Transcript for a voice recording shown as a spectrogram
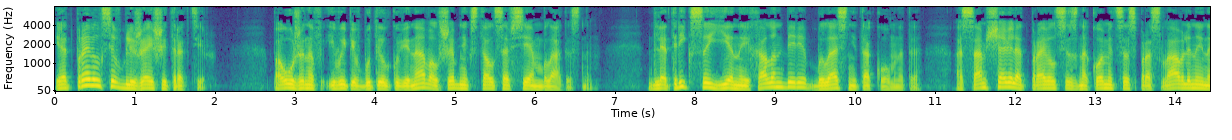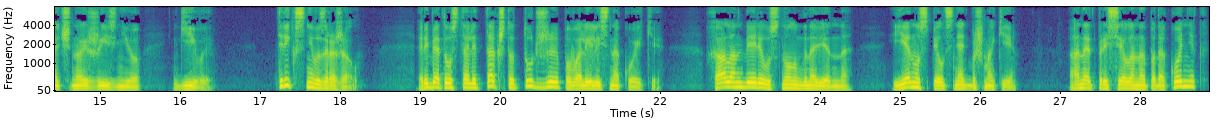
и отправился в ближайший трактир. Поужинав и выпив бутылку вина, волшебник стал совсем благостным. Для Трикса, Йена и Халленбери была снята комната — а сам Щавель отправился знакомиться с прославленной ночной жизнью Гивы. Трикс не возражал. Ребята устали так, что тут же повалились на койки. Халанбери уснул мгновенно. Йен успел снять башмаки. Аннет присела на подоконник,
